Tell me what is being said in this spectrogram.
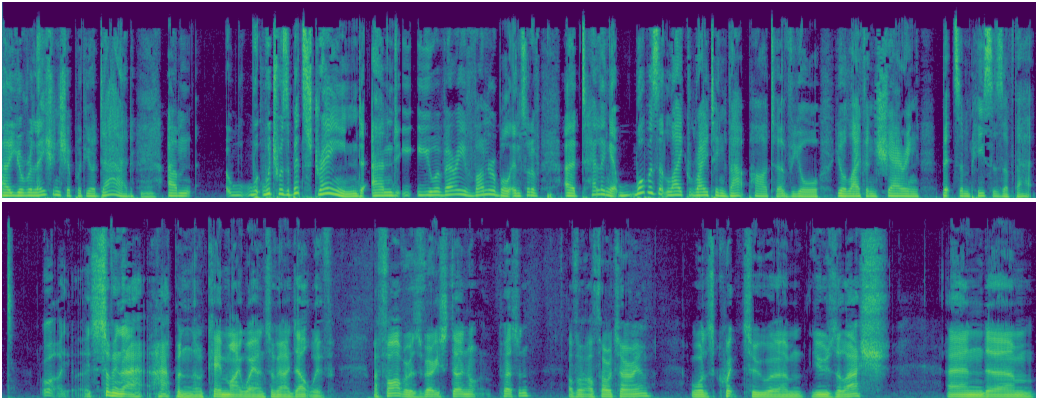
uh, your relationship with your dad. Um, w- which was a bit strained, and you were very vulnerable in sort of uh, telling it. What was it like writing that part of your your life and sharing bits and pieces of that? Well, it's something that happened and came my way and something I dealt with. My father was a very stern person, of authoritarian, was quick to um, use the lash, and um,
